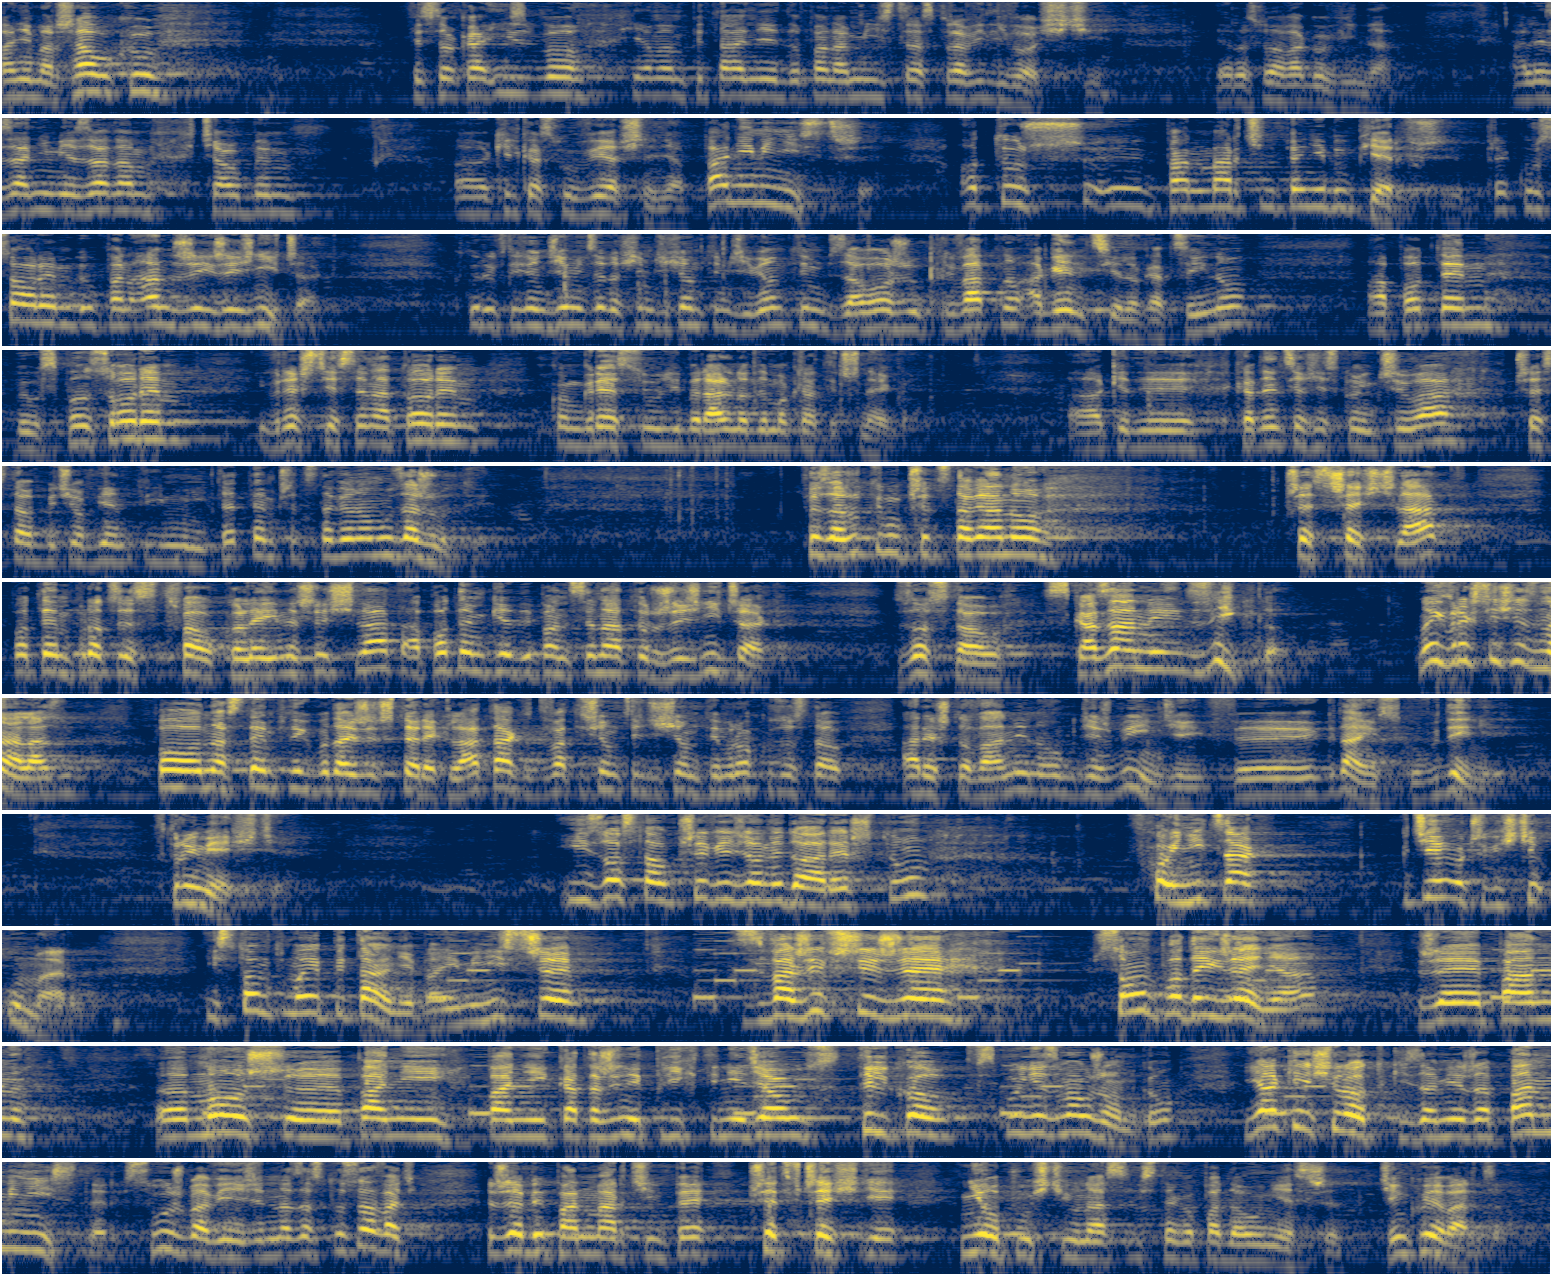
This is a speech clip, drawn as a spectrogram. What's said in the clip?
Panie Marszałku, Wysoka Izbo, ja mam pytanie do pana ministra sprawiedliwości Jarosława Gowina. Ale zanim je zadam, chciałbym e, kilka słów wyjaśnienia. Panie ministrze, otóż y, pan Marcin P. nie był pierwszy. Prekursorem był pan Andrzej Rzeźniczak, który w 1989 założył prywatną agencję lokacyjną, a potem był sponsorem i wreszcie senatorem Kongresu Liberalno-Demokratycznego. A kiedy kadencja się skończyła, przestał być objęty immunitetem, przedstawiono mu zarzuty. Te zarzuty mu przedstawiano przez 6 lat, potem proces trwał kolejne 6 lat, a potem, kiedy pan senator Rzeźniczak został skazany, zniknął. No i wreszcie się znalazł. Po następnych bodajże czterech latach, w 2010 roku został aresztowany, no gdzieżby indziej, w Gdańsku, w Gdyni, w Trójmieście i został przewieziony do aresztu w Chojnicach, gdzie oczywiście umarł. I stąd moje pytanie, panie ministrze, zważywszy, że są podejrzenia, że pan e, mąż e, pani, pani Katarzyny Plichty nie działał tylko wspólnie z małżonką, jakie środki zamierza pan minister, służba więzienna zastosować, żeby pan Marcin P. przedwcześnie nie opuścił nas i z tego padołu nie zszedł? Dziękuję bardzo.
